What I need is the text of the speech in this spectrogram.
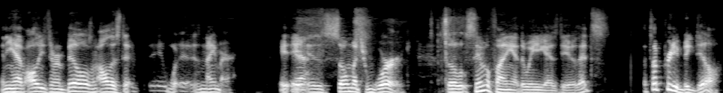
and you have all these different bills and all this di- nightmare it, yeah. it is so much work. So simplifying it the way you guys do, that's that's a pretty big deal.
